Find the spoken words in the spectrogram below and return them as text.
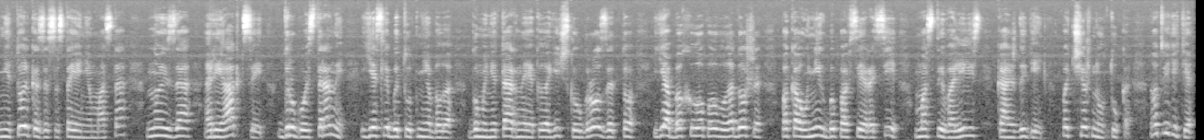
не только за состоянием моста, но и за реакцией другой стороны. Если бы тут не было гуманитарной и экологической угрозы, то я бы хлопал в ладоши, пока у них бы по всей России мосты валились каждый день, подчеркнул Тука. Вот видите,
